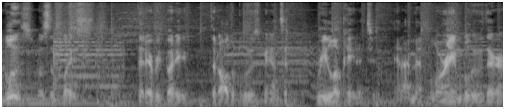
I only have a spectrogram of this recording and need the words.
Blues was the place that everybody, that all the blues bands had relocated to. And I met Lorraine Blue there,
